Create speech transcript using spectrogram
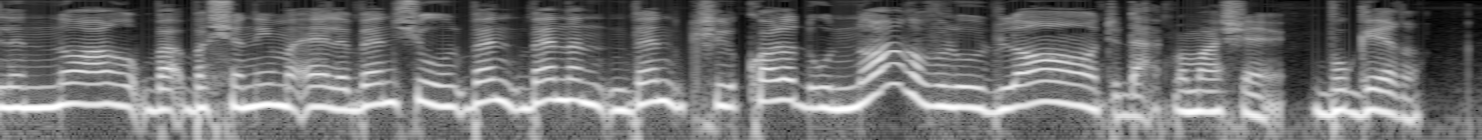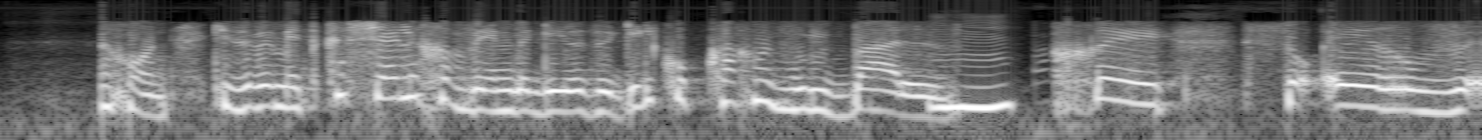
לנוער בשנים האלה, בין שהוא, בין, בין, בין, כאילו כל עוד הוא נוער, אבל הוא עוד לא, את יודעת, ממש אה, בוגר. נכון, כי זה באמת קשה לכוון לגיל הזה, גיל כל כך מבולבל, כל כך אה, סוער, ו-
